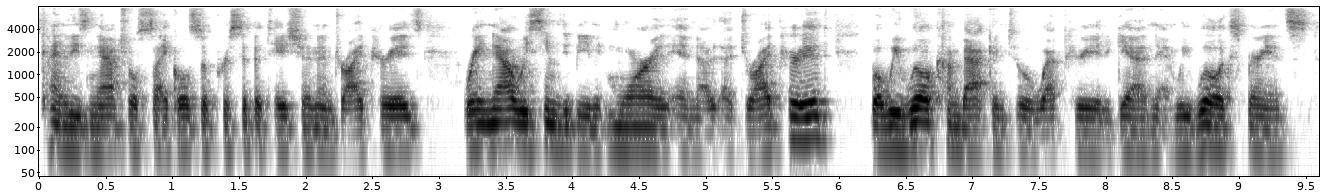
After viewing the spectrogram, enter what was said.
kind of these natural cycles of precipitation and dry periods. Right now, we seem to be more in, in a, a dry period, but we will come back into a wet period again, and we will experience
